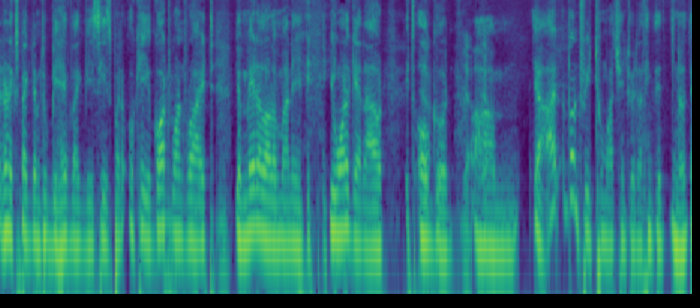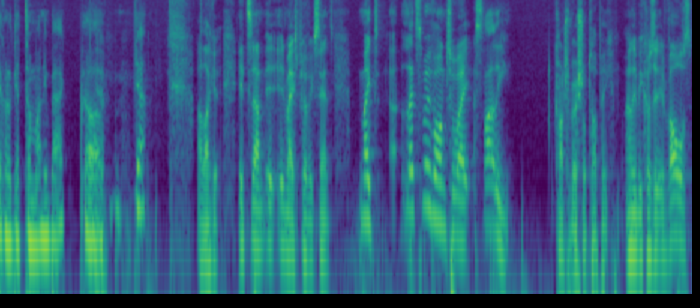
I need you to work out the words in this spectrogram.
I don't expect them to behave like VCs. But okay, you got mm one right. mm You made a lot of money. you want to get out. It's all yeah. good. Yeah. Um, yeah. I don't read too much into it. I think that you know they're going to get some money back. Uh, yeah. yeah. I like it. It's um, it, it makes perfect sense, mate. Uh, let's move on to a slightly controversial topic, only because it involves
